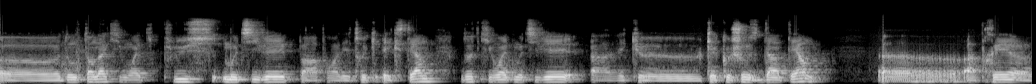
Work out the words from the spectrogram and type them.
Euh, donc, tu en as qui vont être plus motivés par rapport à des trucs externes, d'autres qui vont être motivés avec euh, quelque chose d'interne. Euh, après, euh,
